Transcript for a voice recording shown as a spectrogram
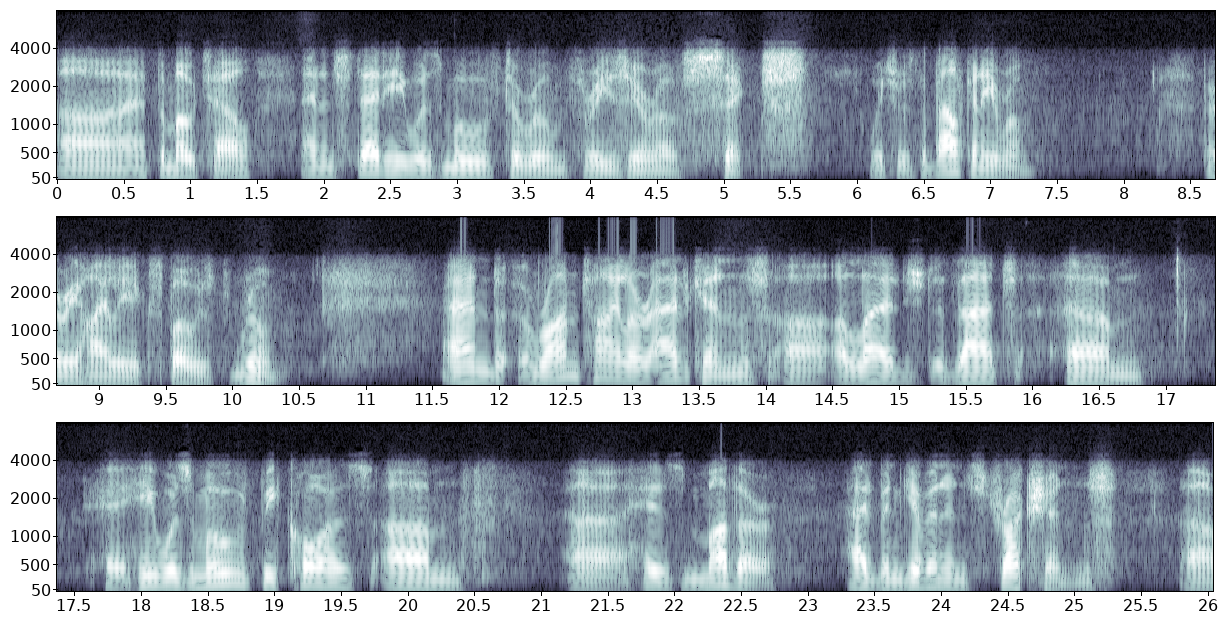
uh, at the motel and instead he was moved to room 306, which was the balcony room, very highly exposed room. And Ron Tyler Adkins uh, alleged that um, he was moved because um, uh, his mother had been given instructions uh,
